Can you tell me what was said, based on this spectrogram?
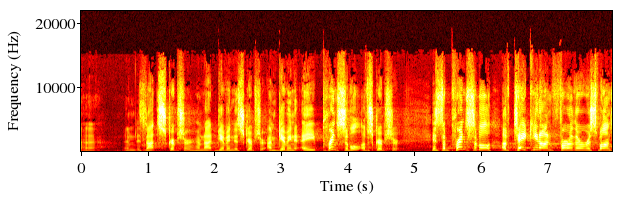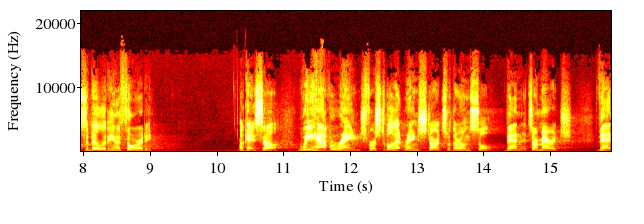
Uh, And it's not scripture. I'm not giving the scripture. I'm giving a principle of scripture. It's the principle of taking on further responsibility and authority. Okay, so we have a range. First of all, that range starts with our own soul. Then it's our marriage. Then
